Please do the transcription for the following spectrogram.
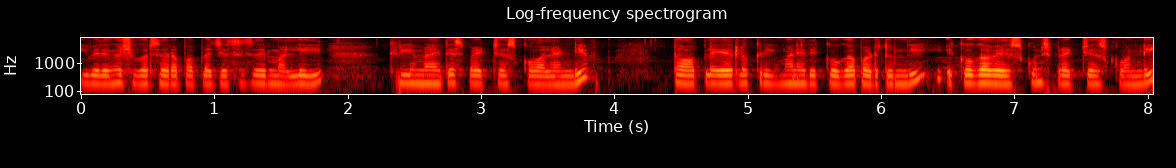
ఈ విధంగా షుగర్ సిరప్ అప్లై చేసేసి మళ్ళీ క్రీమ్ అయితే స్ప్రెడ్ చేసుకోవాలండి. టాప్ లేయర్లో క్రీమ్ అనేది ఎక్కువగా పడుతుంది. ఎక్కువగా వేసుకుని స్ప్రెడ్ చేసుకోండి.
